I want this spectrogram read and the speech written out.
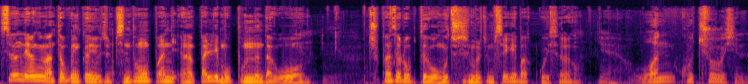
쓰는 내용이 많다 보니까 요즘 진도 못 빨리, 아, 빨리 못 뽑는다고 출판사로부터 원고 추심을 좀 세게 받고 있어요. 예. 원 고 추심.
